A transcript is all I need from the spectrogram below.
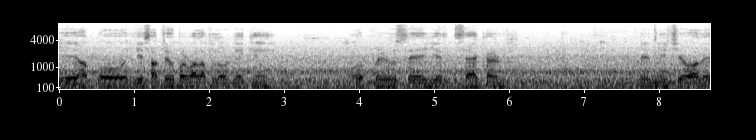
ये आपको ये सबसे ऊपर वाला फ्लोर देखें। और फिर उससे ये सेकंड फिर नीचे वाले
